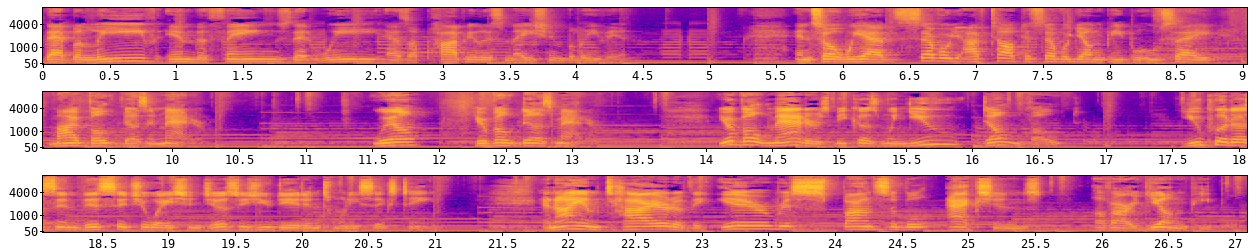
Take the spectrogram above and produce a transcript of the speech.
that believe in the things that we as a populous nation believe in. And so we have several, I've talked to several young people who say, my vote doesn't matter. Well, your vote does matter. Your vote matters because when you don't vote, you put us in this situation just as you did in 2016. And I am tired of the irresponsible actions of our young people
